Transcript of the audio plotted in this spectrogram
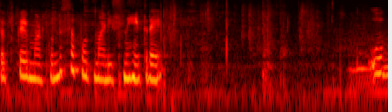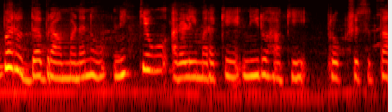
ಸಬ್ಸ್ಕ್ರೈಬ್ ಮಾಡಿಕೊಂಡು ಸಪೋರ್ಟ್ ಮಾಡಿ ಸ್ನೇಹಿತರೆ. ಒಬ್ಬ ವೃದ್ಧ ಬ್ರಾಹ್ಮಣನು ನಿತ್ಯವೂ ಅರಳಿ ಮರಕ್ಕೆ ನೀರು ಹಾಕಿ ಪ್ರೋಕ್ಷಿಸುತ್ತಾ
